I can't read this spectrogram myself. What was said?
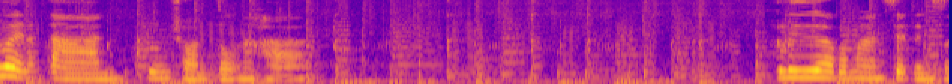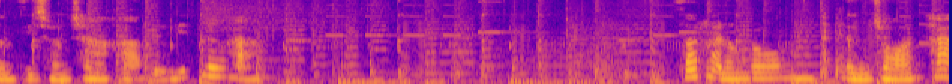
ด้วยน้ำตาลครึ่งช้อนโต๊ะนะคะ เกลือประมาณเศษหนึ่งส่วนสี่ช้อนชาค่ะ หรือนิดนึงค่ะ ซอสหอยนางรมหนึ่งช้อนค่ะ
